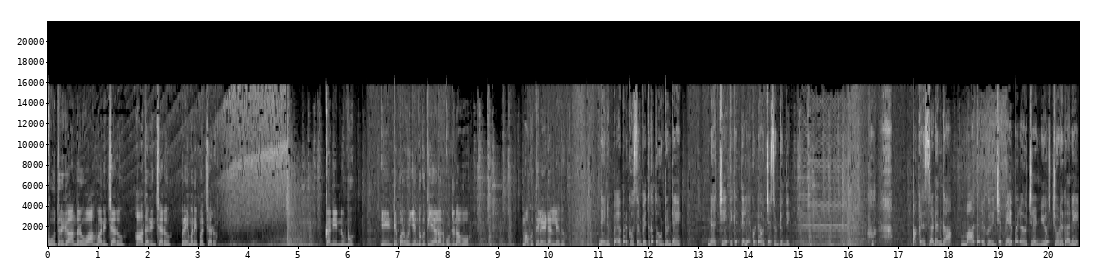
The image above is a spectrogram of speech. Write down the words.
కూతురిగా అందరూ ఆహ్వానించారు ఆదరించారు ప్రేమని పంచారు. కానీ నువ్వు ఈ ఇంటి పరువు ఎందుకు తీయాలనుకుంటున్నావో మాకు తెలియడం లేదు. నేను పేపర్ కోసం వెతుకుతూ ఉంటుంటే నా చేతికి తెలియకుండా హ్, అక్కడ సడన్గా మాధురి గురించి పేపర్లో వచ్చిన న్యూస్ చూడగానే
